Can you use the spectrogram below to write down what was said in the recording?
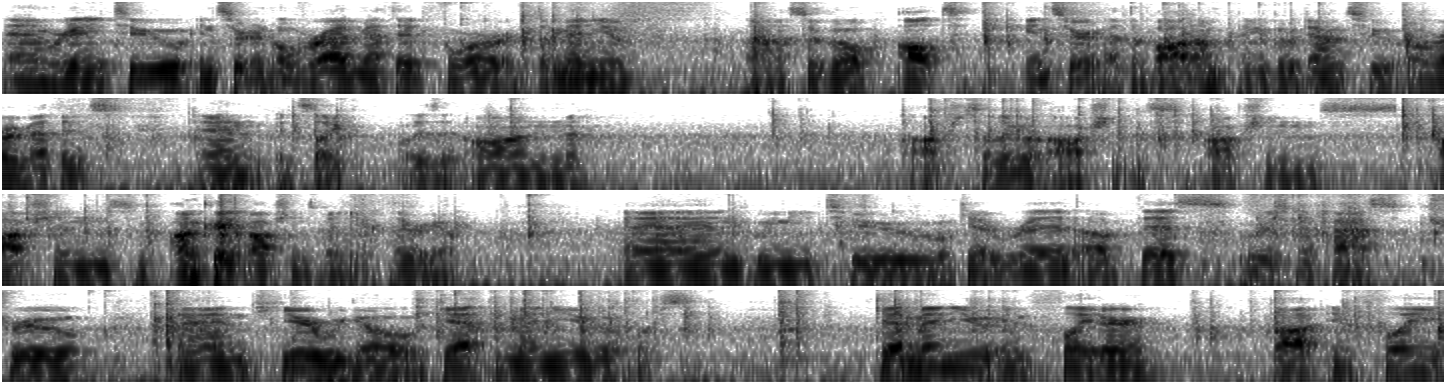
And we're going to need to insert an override method for the menu. Uh, so go Alt Insert at the bottom and go down to Override Methods, and it's like what is it on options? Something about options, options, options on Create Options menu. There we go. And we need to get rid of this. We're just gonna pass true, and here we go get menu. Whoops. Get menu inflater dot inflate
